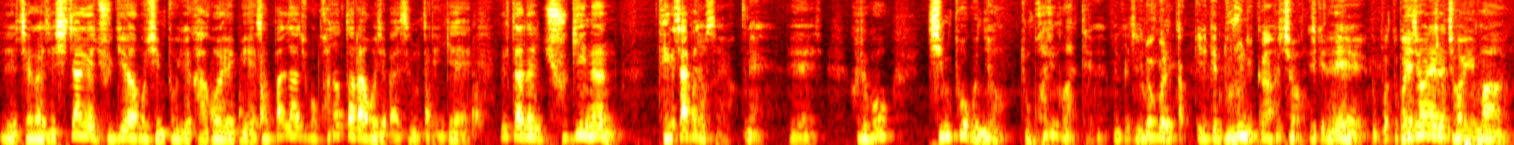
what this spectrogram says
이제 제가 이제 시장의 주기하고 진폭이 과거에 비해서 빨라지고 커졌다라고 이제 말씀을 드린 게 일단은 주기는 되게 짧아졌어요. 네. 예. 그리고 진폭은요 좀 커진 것 같아요. 네. 그러니까 이런 걸 때. 딱 이렇게 누르니까 그렇죠. 이렇게 예. 예. 높아- 높아지는 예전에는. 저희 막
